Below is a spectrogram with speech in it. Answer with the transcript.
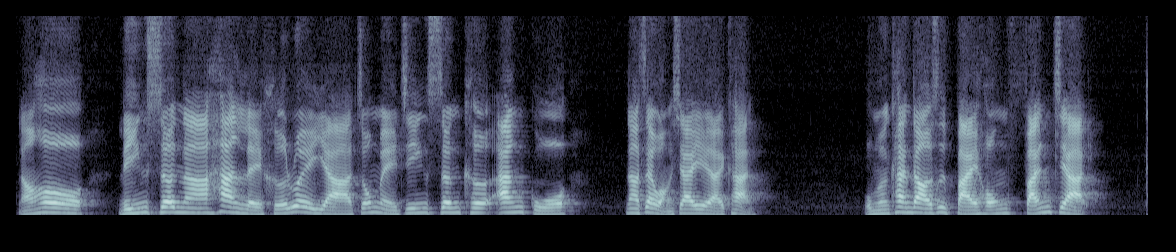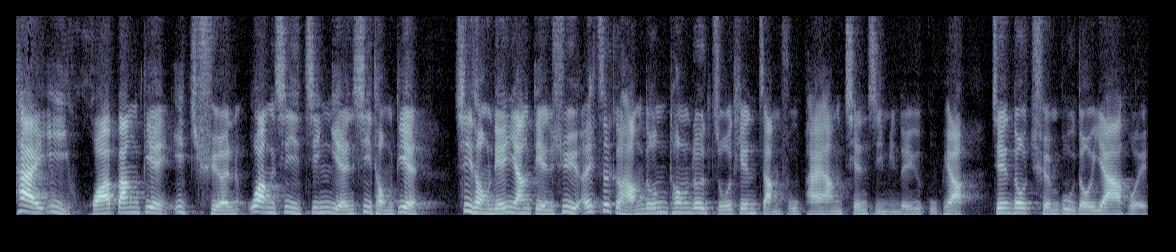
然后林森啊、汉磊、和瑞雅、中美金、深科、安国，那再往下一页来看。我们看到是百宏、反甲、泰益、华邦电、一拳、旺系、金研、系统电、系统联阳、点序，哎，这个行通通都昨天涨幅排行前几名的一个股票，今天都全部都压回。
